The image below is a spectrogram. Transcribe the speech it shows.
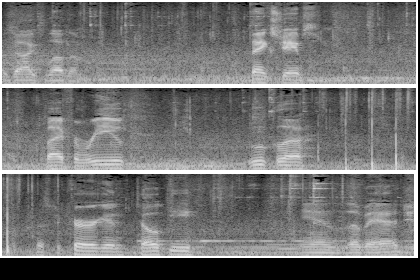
the dogs love them. Thanks, James. Bye from Ryuk. Ukla, Mr. Kurgan, Toki, and the badge,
